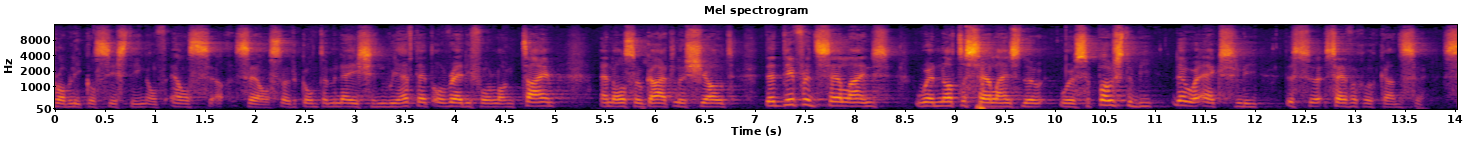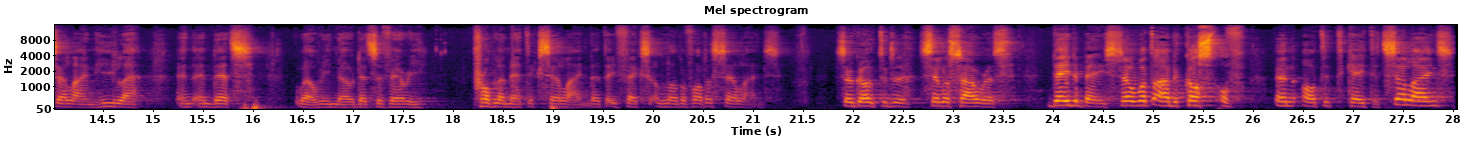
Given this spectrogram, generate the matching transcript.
probably consisting of L cells. So the contamination, we have that already for a long time. And also Gartler showed that different cell lines were not the cell lines that were supposed to be. They were actually the cervical cancer cell line, HeLa. And, and that's, well, we know that's a very problematic cell line that affects a lot of other cell lines. So go to the Cellosaurus database. So what are the costs of unauthenticated cell lines?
